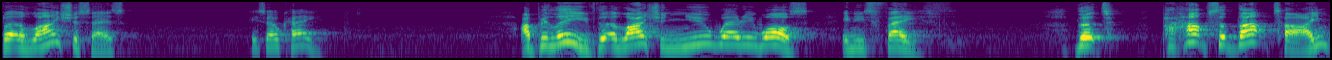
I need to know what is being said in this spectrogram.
But Elisha says, It's okay. I believe that Elisha knew where he was in his faith. That perhaps at that time,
